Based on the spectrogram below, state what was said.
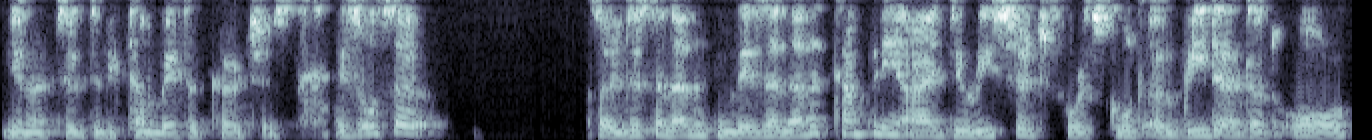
you know to, to become better coaches. It's also so just another thing. There's another company i do research for. It's called ovida.org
